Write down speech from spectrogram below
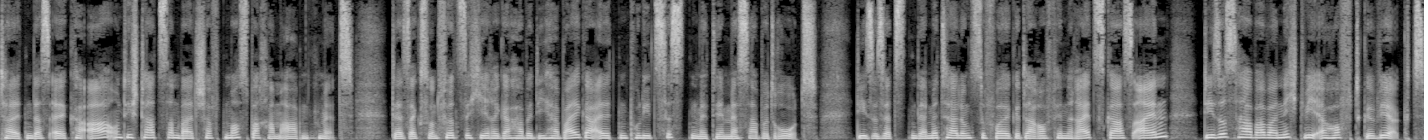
teilten das LKA und die Staatsanwaltschaft Mosbach am Abend mit. Der 46-Jährige habe die herbeigeeilten Polizisten mit dem Messer bedroht. Diese setzten der Mitteilung zufolge daraufhin Reizgas ein. Dieses habe aber nicht wie erhofft gewirkt.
